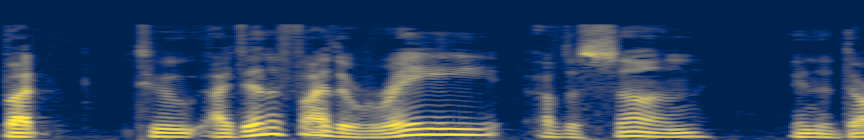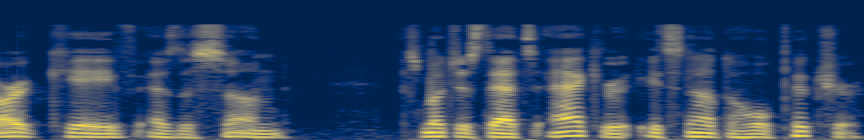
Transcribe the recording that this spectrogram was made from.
But to identify the ray of the sun in the dark cave as the sun, as much as that's accurate, it's not the whole picture.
